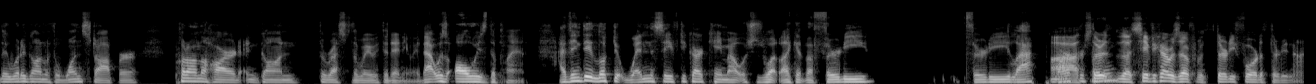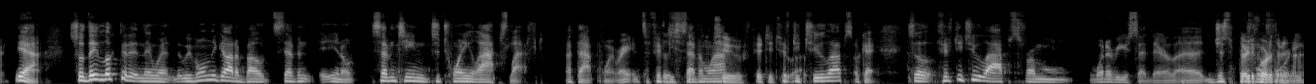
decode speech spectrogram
they would have gone with a one stopper, put on the hard and gone the rest of the way with it anyway. That was always the plan. I think they looked at when the safety car came out, which is what like at the 30 30 lap mark uh, or something? the safety car was out from 34 to 39. Yeah. So they looked at it and they went, we've only got about seven, you know, 17 to 20 laps left at that point, right? It's a 57 52, lap. 52, 52 laps. laps. Okay. So 52 laps from whatever you said there, uh, just 34 to 39.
